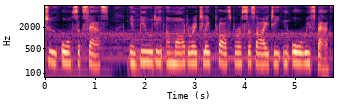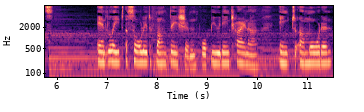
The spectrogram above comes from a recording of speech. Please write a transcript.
to our success in building a moderately prosperous society in all respects, and laid a solid foundation for building China into a modern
